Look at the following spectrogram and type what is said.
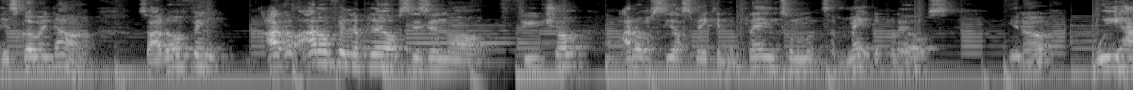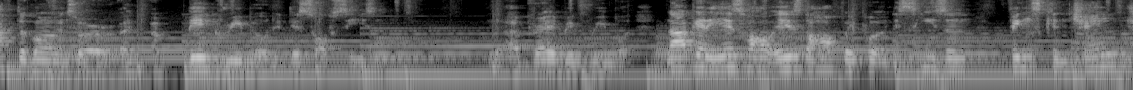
It's going down. So I don't think I don't I don't think the playoffs is in our future. I don't see us making the playing tournament to make the playoffs. You know, we have to go into a, a, a big rebuild in this off season. A very big rebuild. Now again, it is, it is the halfway point of the season. Things can change,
